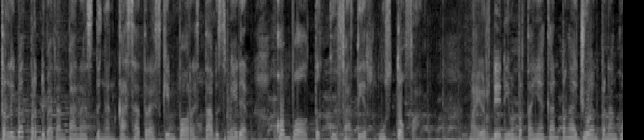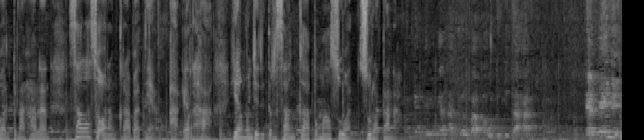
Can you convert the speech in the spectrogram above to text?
terlibat perdebatan panas dengan Kasat Reskrim Polrestabes Medan, Kompol Teku Fatir Mustafa. Mayor Dedi mempertanyakan pengajuan penangguhan penahanan salah seorang kerabatnya, ARH, yang menjadi tersangka pemalsuan surat tanah. MP ini,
